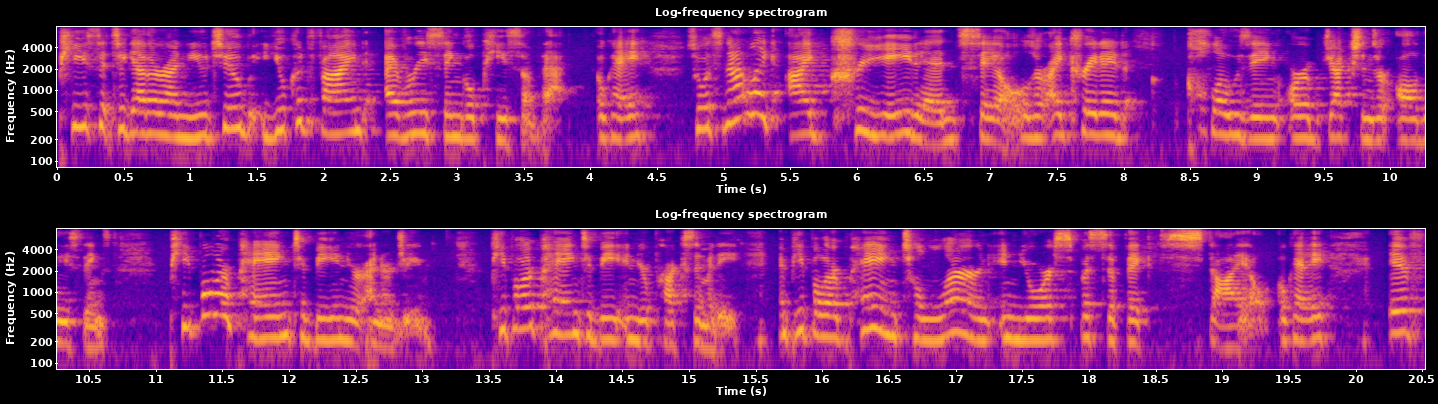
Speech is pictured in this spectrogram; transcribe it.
piece it together on YouTube, you could find every single piece of that. Okay. So it's not like I created sales or I created closing or objections or all these things. People are paying to be in your energy. People are paying to be in your proximity and people are paying to learn in your specific style. Okay. If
